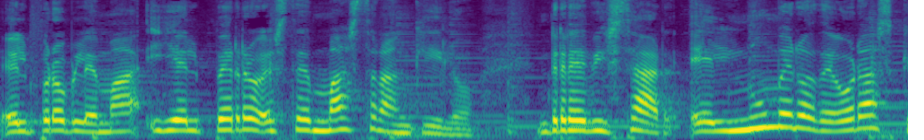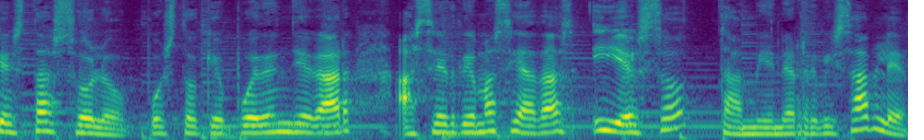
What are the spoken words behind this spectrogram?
el problema y el perro esté más tranquilo. Revisar el número de horas que está solo, puesto que pueden llegar a ser demasiadas y eso también es revisable.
